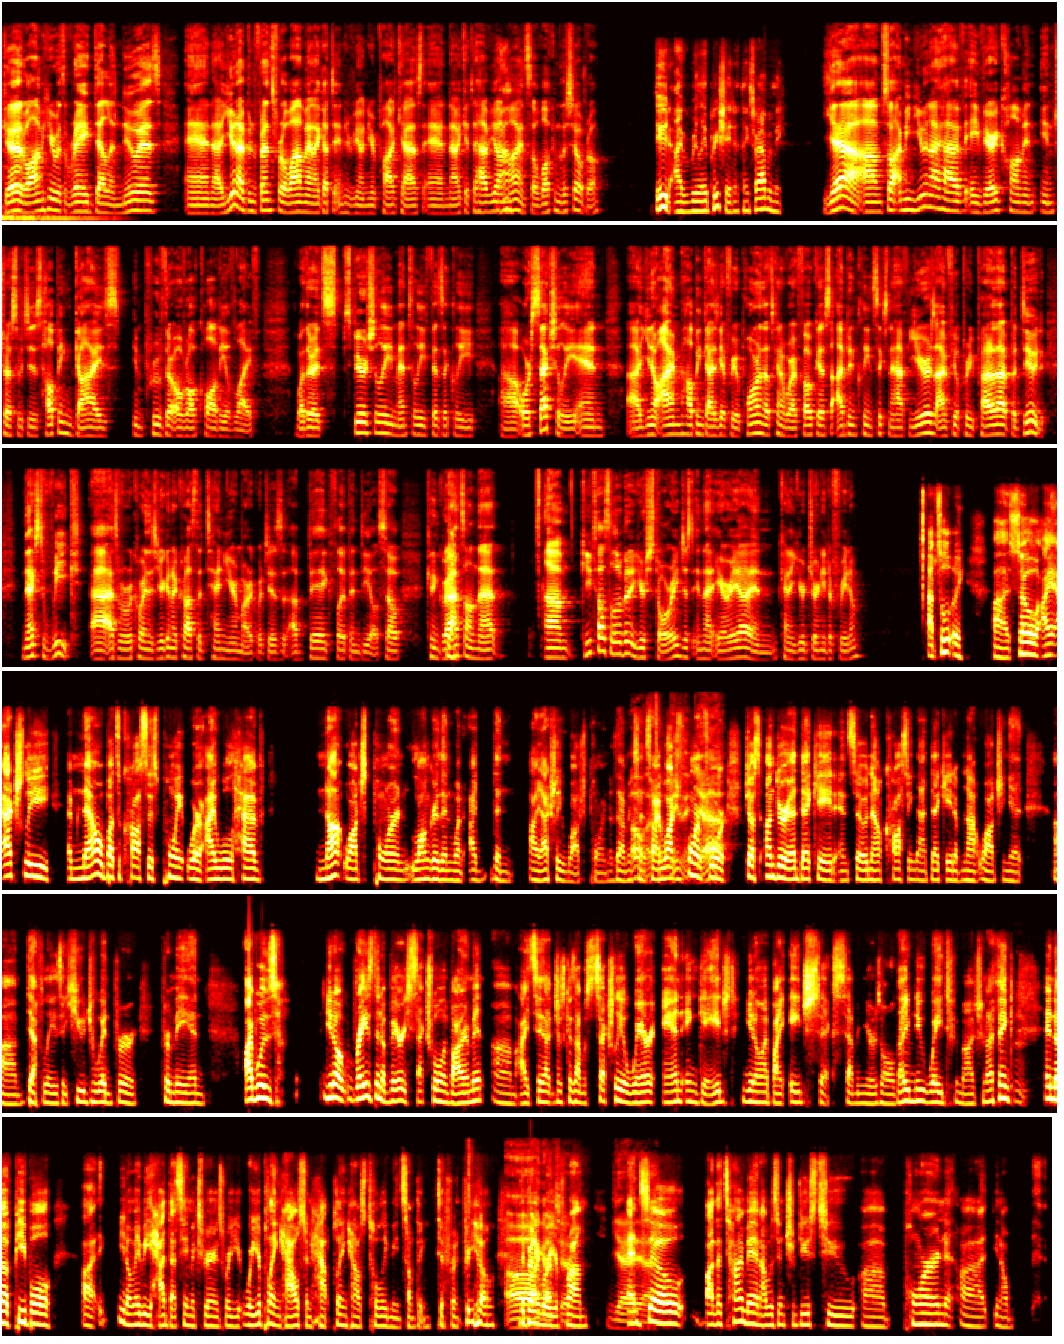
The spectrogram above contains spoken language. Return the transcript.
Good. Well, I'm here with Ray Delanuez. And uh, you and I have been friends for a while, man. I got to interview on your podcast, and now I get to have you on mine. So welcome to the show, bro. Dude, I really appreciate it. Thanks for having me. Yeah. Um, so I mean, you and I have a very common interest, which is helping guys improve their overall quality of life, whether it's spiritually, mentally, physically. Uh, or sexually. And, uh, you know, I'm helping guys get free of porn. That's kind of where I focus. I've been clean six and a half years. I feel pretty proud of that. But, dude, next week, uh, as we're recording this, you're going to cross the 10 year mark, which is a big flipping deal. So, congrats yeah. on that. Um, can you tell us a little bit of your story just in that area and kind of your journey to freedom? Absolutely. Uh, so, I actually am now about to cross this point where I will have not watched porn longer than what I than I actually watched porn. Does that make oh, sense? So I watched amazing. porn yeah. for just under a decade, and so now crossing that decade of not watching it um, definitely is a huge win for for me. And I was, you know, raised in a very sexual environment. Um, I say that just because I was sexually aware and engaged, you know, at by age six, seven years old. I knew way too much. And I think hmm. enough people uh, you know, maybe had that same experience where you where you're playing house and playing house totally means something different, you know, oh, depending where you're from. Yeah. And yeah. so by the time in, I was introduced to uh, porn, uh, you know,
